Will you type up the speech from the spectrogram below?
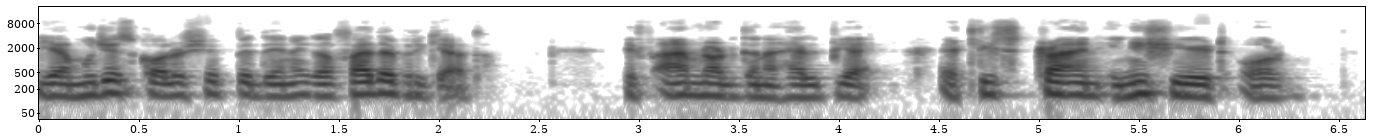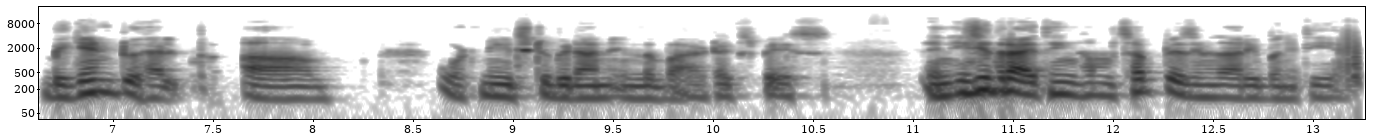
یا مجھے اسکالرشپ پہ دینے کا فائدہ پھر کیا تھا؟ If I am not gonna help یا at least try and initiate اور begin to help what needs to be done in the biotech space and اسی طرح آئی تھنک ہم سب پہ ذمہ داری بنتی ہے۔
